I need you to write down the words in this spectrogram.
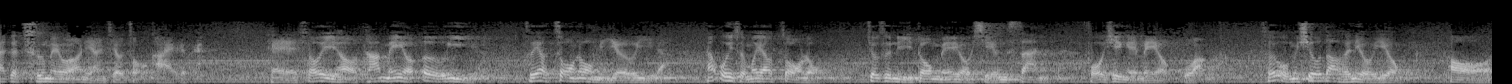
那个魑魅魍魉就走开了，哎，所以哈，他没有恶意，只要捉弄你而已啦。那为什么要捉弄？就是你都没有行善，佛性也没有光。所以我们修道很有用哦，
